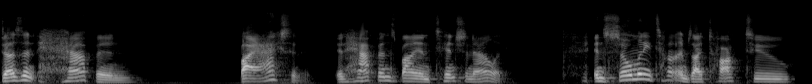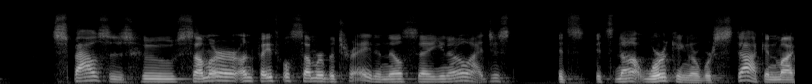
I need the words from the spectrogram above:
doesn't happen by accident. It happens by intentionality. And so many times I talk to spouses who some are unfaithful, some are betrayed, and they'll say, you know, I just, it's, it's not working or we're stuck. And my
